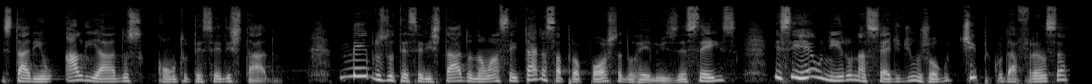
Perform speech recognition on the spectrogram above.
estariam aliados contra o terceiro estado. Membros do terceiro estado não aceitaram essa proposta do rei Luís XVI e se reuniram na sede de um jogo típico da França,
